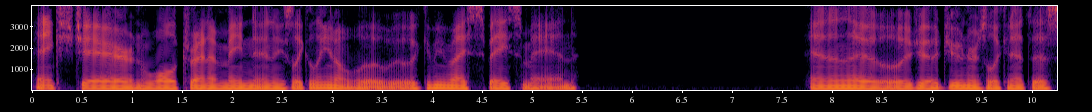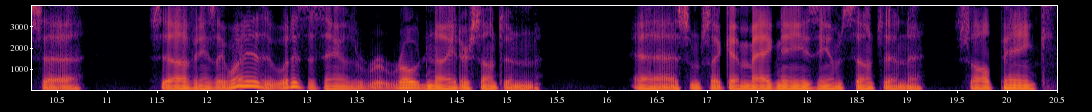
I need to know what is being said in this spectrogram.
Hank's chair and Walt trying to maintain. And he's like, well, you know, give me my spaceman. And then the uh, Junior's looking at this uh, stuff, and he's like, "What is it? What is this thing? It was road night or something? Uh, some like a magnesium something. It's all pink."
